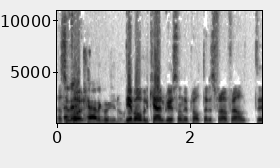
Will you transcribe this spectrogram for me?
alltså Eller för, Calgary då. det var väl Calgary som det pratades framförallt eh,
